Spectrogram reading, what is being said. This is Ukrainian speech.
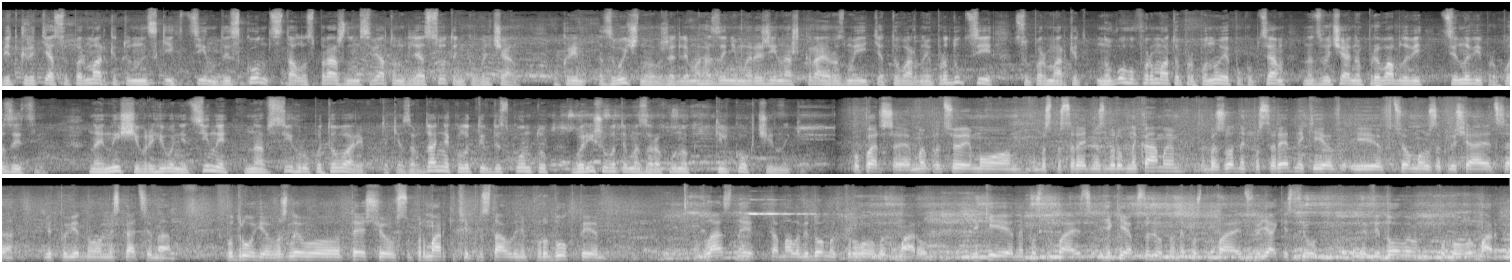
Відкриття супермаркету низьких цін дисконт стало справжнім святом для сотень ковальчан. Окрім звичного вже для магазинів мережі наш край розмаїття товарної продукції, супермаркет нового формату пропонує покупцям надзвичайно привабливі цінові пропозиції. Найнижчі в регіоні ціни на всі групи товарів. Таке завдання колектив дисконту вирішуватиме за рахунок кількох чинників. По-перше, ми працюємо безпосередньо з виробниками, без жодних посередників, і в цьому заключається відповідно низька ціна. По-друге, важливо те, що в супермаркеті представлені продукти власних та маловідомих торгових марок, які не поступають, які абсолютно не поступаються якістю відомим торговим маркам.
